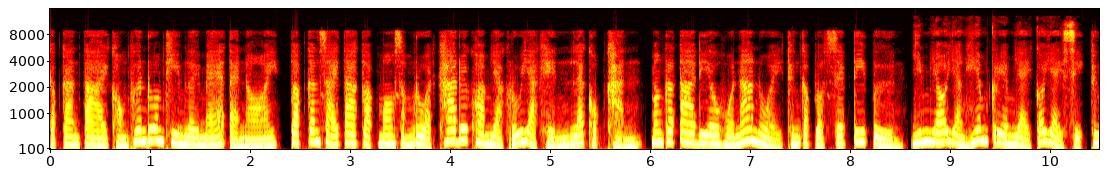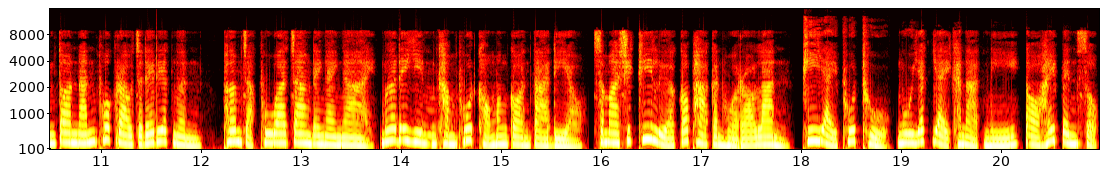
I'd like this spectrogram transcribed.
กับการตายของเพื่อนร่วมทีมเลยแม้แต่น้อย กลับกันสายตากลับมองสำรวจข้าด้วยความอยากรู้อยากเห็นและขบขัน มังกรตาเดียวหัวหน้าหน่วยถึงกับปลดเซฟตี้ปืน ยิ้มเยาะอย่างเหี้ยมเกรียมใหญ่ก็ใหญ่สิ ถึงตอนนั้นพวกเราจะได้เรียกเงินเพิ่มจากผู้ว่าจ้างได้ง่ายๆ เมื่อได้ยินคำพูดของมังกรตาเดียว สมาชิกที่เหลือก็พากันหัวเราะลั่น พี่ใหญ่พูดถูก งูยักษ์ใหญ่ขนาดนี้ต่อให้เป็นศพ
